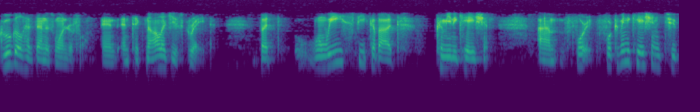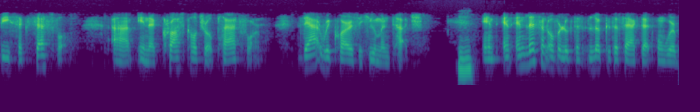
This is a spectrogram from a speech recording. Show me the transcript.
Google has done is wonderful, and and technology is great, but when we speak about communication. Um, for for communication to be successful uh, in a cross cultural platform, that requires a human touch. Mm-hmm. And, and and let's not overlook the look at the fact that when we're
